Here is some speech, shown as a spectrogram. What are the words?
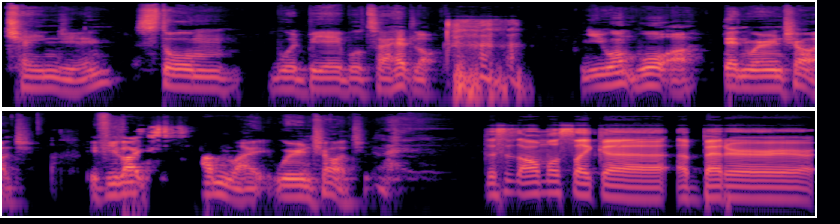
changing, Storm would be able to headlock. you want water, then we're in charge. If you like sunlight, we're in charge. this is almost like a, a better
